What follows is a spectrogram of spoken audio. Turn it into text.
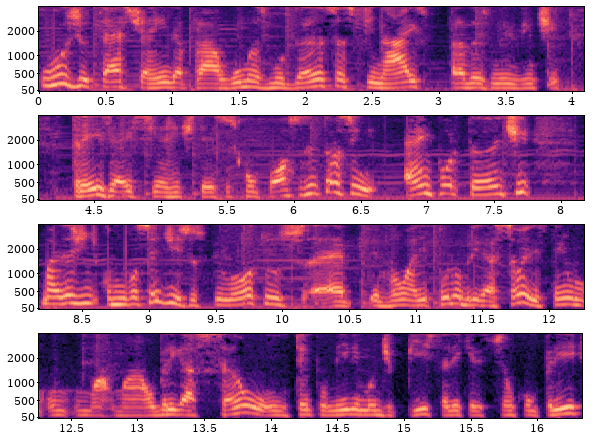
use o teste ainda para algumas mudanças finais para 2023, e aí sim a gente ter esses compostos. Então, assim, é importante, mas a gente, como você disse, os pilotos é, vão ali por obrigação, eles têm um, uma, uma, obrigação, um tempo mínimo de pista ali que eles precisam cumprir,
